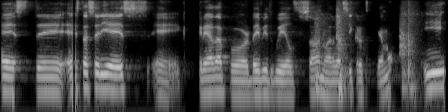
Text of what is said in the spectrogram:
Este, esta serie es eh, creada por David Wilson o algo así creo que se llama. Y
